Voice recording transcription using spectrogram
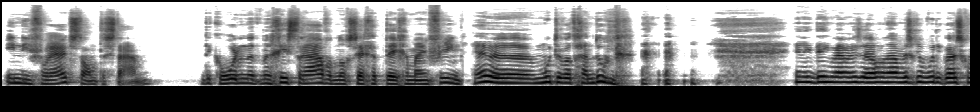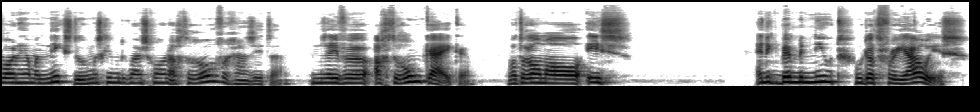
in die vooruitstand te staan. Ik hoorde het me gisteravond nog zeggen tegen mijn vriend: we moeten wat gaan doen. en ik denk bij mezelf: nou, misschien moet ik wel eens gewoon helemaal niks doen. Misschien moet ik wel eens gewoon achterover gaan zitten. En eens even achterom kijken. Wat er allemaal is. En ik ben benieuwd hoe dat voor jou is.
